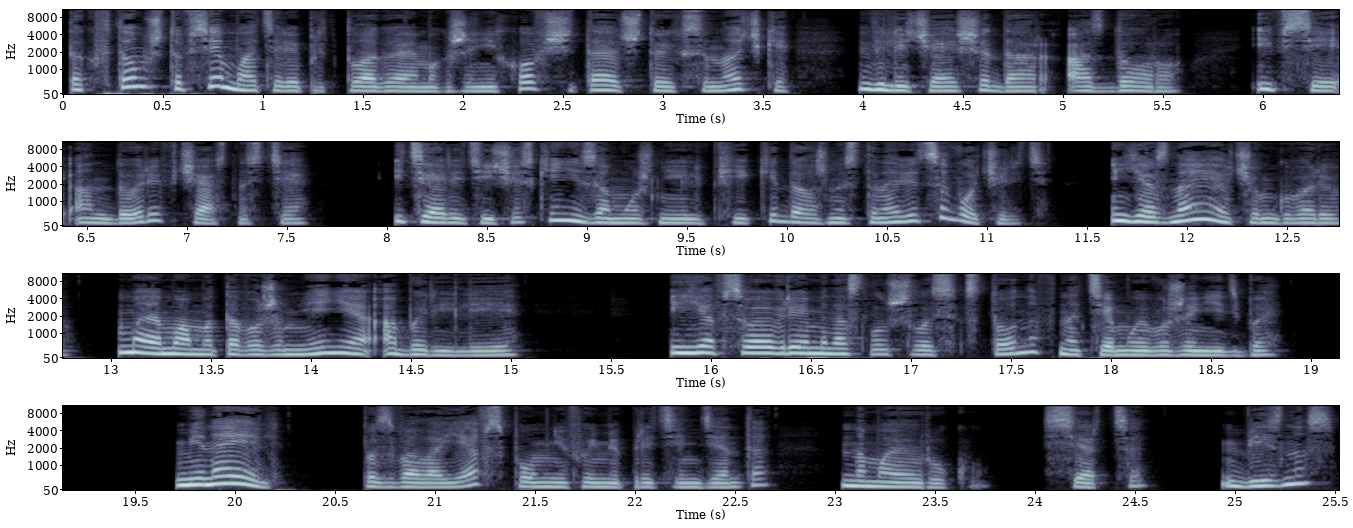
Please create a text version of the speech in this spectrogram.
так в том, что все матери предполагаемых женихов считают, что их сыночки — величайший дар Аздору, и всей Андоре в частности. И теоретически незамужние эльфики должны становиться в очередь. Я знаю, о чем говорю. Моя мама того же мнения об Ирилии. И я в свое время наслушалась стонов на тему его женитьбы. «Минаэль!» — позвала я, вспомнив имя претендента, на мою руку. Сердце, бизнес,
